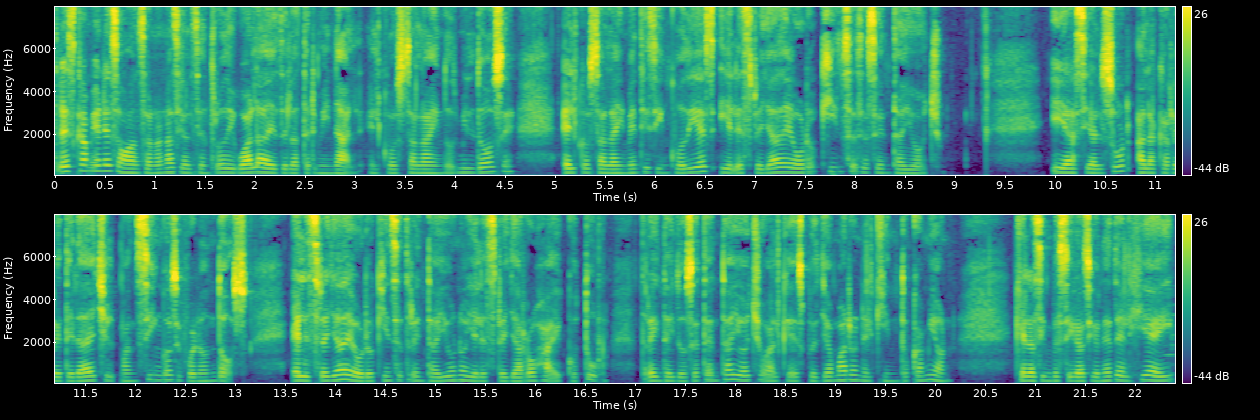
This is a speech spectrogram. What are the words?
Tres camiones avanzaron hacia el centro de Iguala desde la terminal, el Costa Line 2012, el Costa Line 2510 y el Estrella de Oro 1568 y hacia el sur a la carretera de Chilpancingo se fueron dos, el Estrella de Oro 1531 y el Estrella Roja Ecotour 3278 al que después llamaron el quinto camión, que las investigaciones del GIEI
